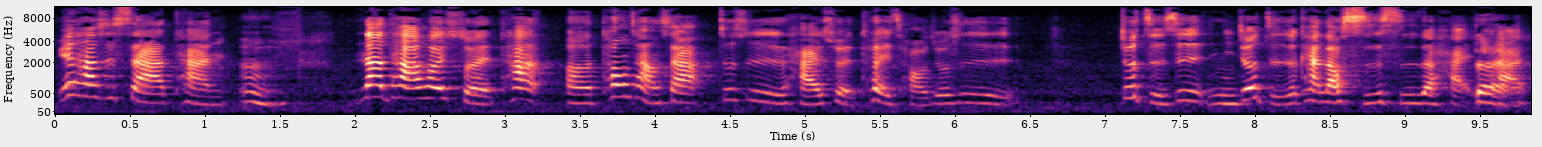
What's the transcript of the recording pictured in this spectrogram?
因为它是沙滩，嗯，那它会水，它呃，通常沙就是海水退潮就是。就只是你就只是看到湿湿的海滩，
